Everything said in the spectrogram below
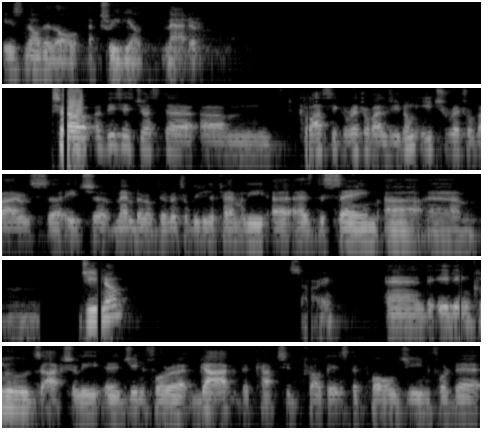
is not at all a trivial matter. So uh, this is just a um, classic retroviral genome. Each retrovirus, uh, each uh, member of the Retroviridae family uh, has the same uh, um, genome. Sorry. And it includes actually a gene for uh, GAG, the capsid proteins, the POL gene for the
